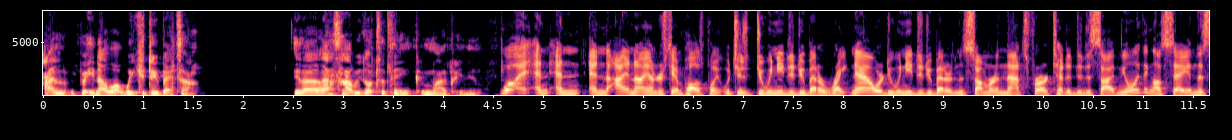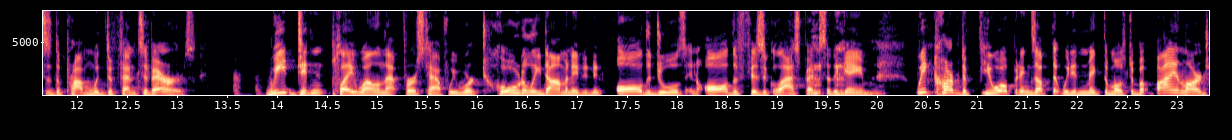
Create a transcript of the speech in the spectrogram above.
And but you know what? We could do better. You know, that's how we got to think, in my opinion. Well, and and and I, and I understand Paul's point, which is, do we need to do better right now, or do we need to do better in the summer? And that's for Arteta to decide. And the only thing I'll say, and this is the problem with defensive errors, we didn't play well in that first half. We were totally dominated in all the duels, in all the physical aspects of the game. We carved a few openings up that we didn't make the most of, but by and large,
